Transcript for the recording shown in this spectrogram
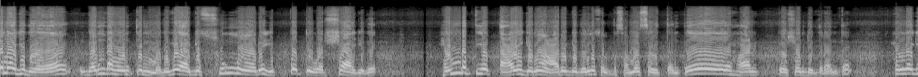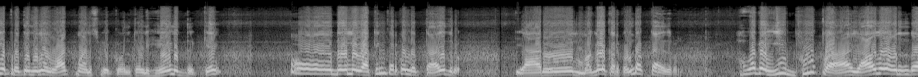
ಏನಾಗಿದೆ? ಗಂಡ ಹೆಂಡತಿ ಮದುವೆ ಆಗಿ ಸುಮಾರು ಇಪ್ಪತ್ತು ವರ್ಷ ಆಗಿದೆ. ಹೆಂಡತಿಯ ತಾಯಿಗಿನ ಆರೋಗ್ಯದಲ್ಲಿ ಸ್ವಲ್ಪ ಸಮಸ್ಯೆ ಇತ್ತಂತೆ ಹಾರ್ಟ್ ಪೇಷಂಟ್ ಇದ್ರಂತೆ. ಹಾಗಾಗಿ ಪ್ರತಿದಿನ ವಾಕ್ ಮಾಡಿಸ್ಬೇಕು ಅಂತೇಳಿ ಹೇಳಿದ್ದಕ್ಕೆ ಡೈಲಿ ವಾಕಿಂಗ್ ಕರ್ಕೊಂಡು ಹೋಗ್ತಾ ಇದ್ರು. ಯಾರು ಮಗಳು ಕರ್ಕೊಂಡು ಹೋಗ್ತಾ ಇದ್ರು. ಅವಾಗ ಈ ಭೂಪ ಯಾವುದೋ ಒಂದು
